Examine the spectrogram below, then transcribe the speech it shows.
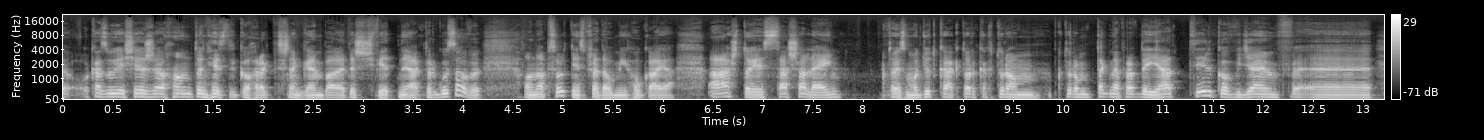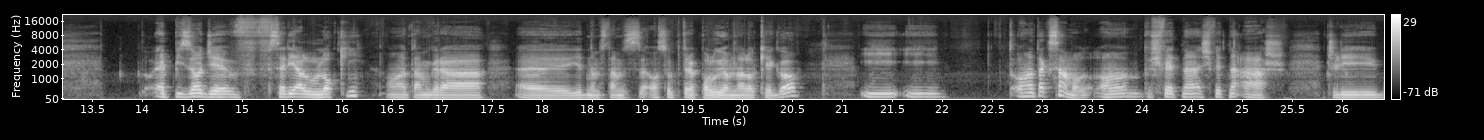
y, okazuje się, że on to nie jest tylko charakterystyczna gęba, ale też świetny aktor głosowy. On absolutnie sprzedał mi Hawkeye'a. Aż to jest Sasha Lane, to jest młodziutka aktorka, którą, którą tak naprawdę ja tylko widziałem w e, epizodzie w serialu Loki. Ona tam gra e, jedną z tam z osób, które polują na Lokiego. I, i ona tak samo. Ona, świetna, świetna Ash, czyli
